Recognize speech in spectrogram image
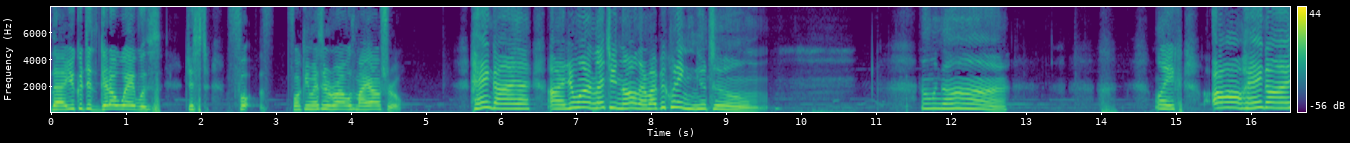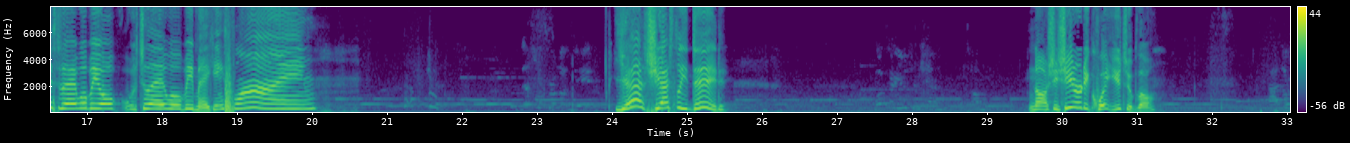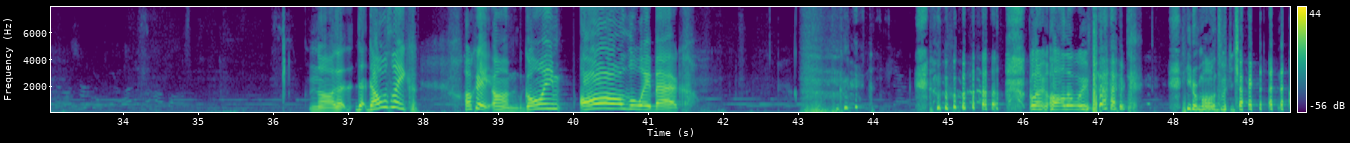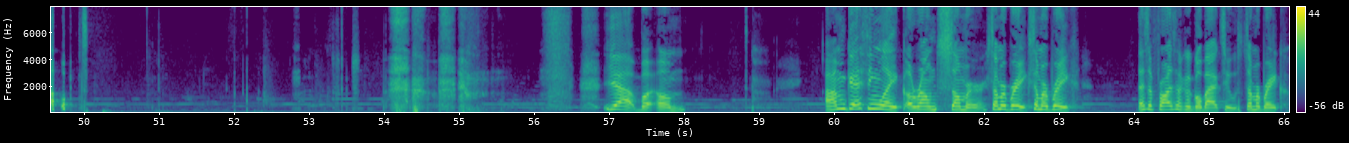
that you could just get away with just fu- fucking messing around with my outro? Hey guys, I just want to let you know that I might be quitting YouTube. Oh my god. Like, oh hey guys, today we'll be today we'll be making slime. Yes, she actually did. No, she she already quit YouTube though. No, that, that that was like okay, um going all the way back. going all the way back. Your mom's vagina out. Yeah, but um I'm guessing like around summer. Summer break, summer break. That's the farthest I could go back to. Summer break.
